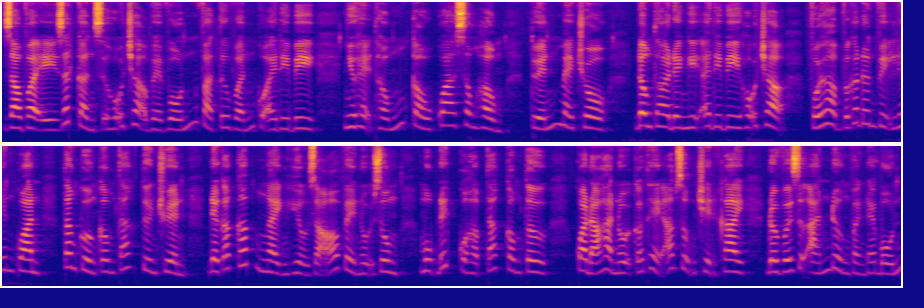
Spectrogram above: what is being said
do vậy rất cần sự hỗ trợ về vốn và tư vấn của ADB như hệ thống cầu qua sông Hồng, tuyến metro, đồng thời đề nghị ADB hỗ trợ phối hợp với các đơn vị liên quan tăng cường công tác tuyên truyền để các cấp ngành hiểu rõ về nội dung, mục đích của hợp tác công tư. Qua đó Hà Nội có thể áp dụng triển khai đối với dự án đường vành đai 4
